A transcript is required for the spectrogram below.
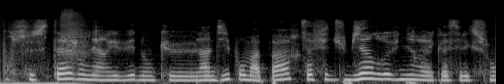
Pour ce stage, on est arrivé donc euh, lundi pour ma part. Ça fait du bien de revenir avec la sélection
